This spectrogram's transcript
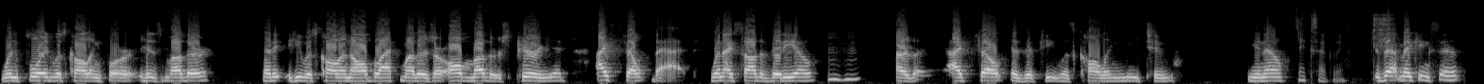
when Floyd was calling for his mother, that he was calling all black mothers or all mothers, period. I felt that when I saw the video, mm-hmm. or the, I felt as if he was calling me too. You know? Exactly. Is that making sense?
